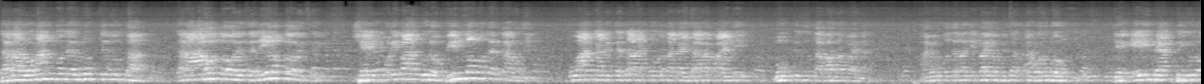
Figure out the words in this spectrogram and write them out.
যারা রোনাঙ্গনের মুক্তিযোদ্ধা যারা আহত হয়েছে, নিহত হয়েছে, সেই পরিবারগুলো ভিন্ন মতের কারণে কুয়ারকালীতে তারা কোনো জায়গা পায়নি পায় না। আমি উপজেলা যে এই ব্যক্তিগুলো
